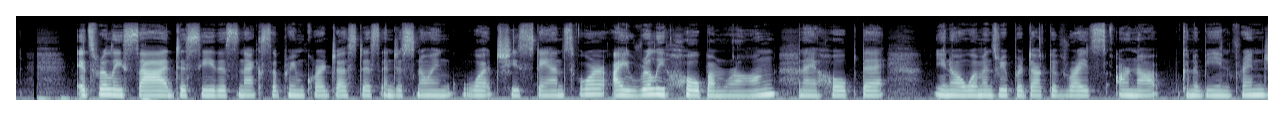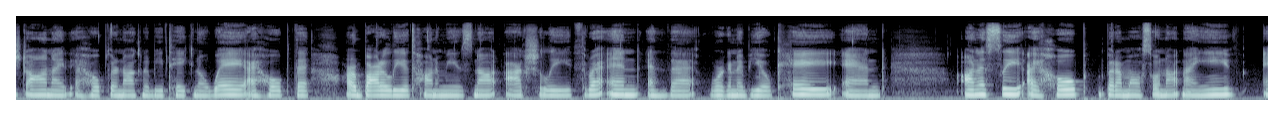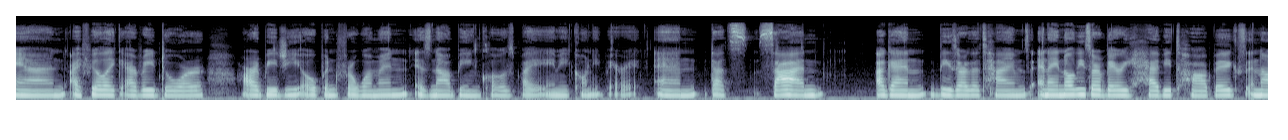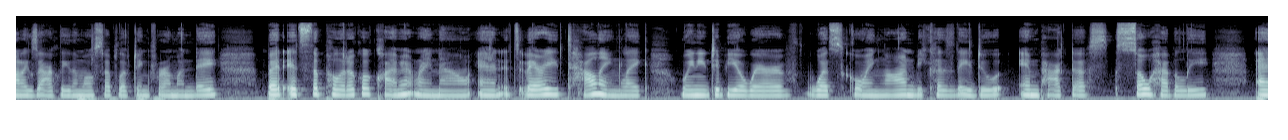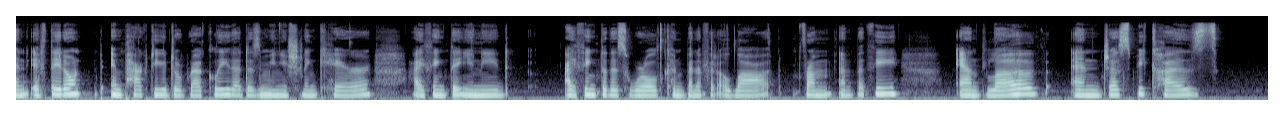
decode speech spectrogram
It's really sad to see this next Supreme Court justice and just knowing what she stands for. I really hope I'm wrong and I hope that you know women's reproductive rights are not going to be infringed on. I, I hope they're not going to be taken away. I hope that our bodily autonomy is not actually threatened and that we're going to be okay. And honestly, I hope, but I'm also not naive. And I feel like every door RBG opened for women is now being closed by Amy Coney Barrett. And that's sad again, these are the times, and I know these are very heavy topics and not exactly the most uplifting for a Monday, but it's the political climate right now, and it's very telling. Like, we need to be aware of what's going on because they do impact us so heavily. And if they don't impact you directly, that doesn't mean you shouldn't care. I think that you need, I think that this world can benefit a lot from empathy and love. And just because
